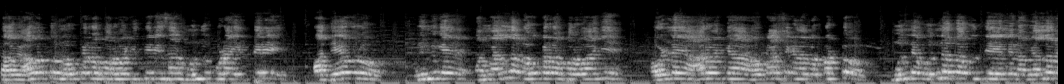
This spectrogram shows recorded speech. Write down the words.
ತಾವು ಯಾವತ್ತೂ ನೌಕರರ ಪರವಾಗಿದ್ದೀರಿ ಸರ್. ಮುಂದೂ ಕೂಡ ಇರ್ತೀರಿ. ಆ ದೇವರು ನಿಮಗೆ ನಮ್ಮೆಲ್ಲ ನೌಕರರ ಪರವಾಗಿ ಒಳ್ಳೆಯ ಆರೋಗ್ಯ ಅವಕಾಶಗಳನ್ನು ಕೊಟ್ಟು ಮುಂದೆ ಉನ್ನತ ಹುದ್ದೆಯಲ್ಲಿ ನಾವೆಲ್ಲರ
